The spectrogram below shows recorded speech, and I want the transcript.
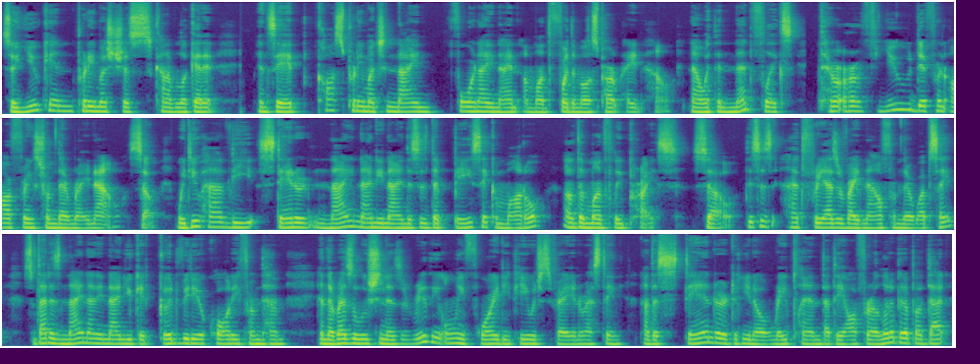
So you can pretty much just kind of look at it and say it costs pretty much nine $4.99 a month for the most part right now. Now within Netflix, there are a few different offerings from them right now. So we do have the standard $9.99. This is the basic model of the monthly price. So this is ad free as of right now from their website. So that is $9.99. You get good video quality from them and the resolution is really only 480p, which is very interesting. Now the standard, you know, rate plan that they offer a little bit above that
